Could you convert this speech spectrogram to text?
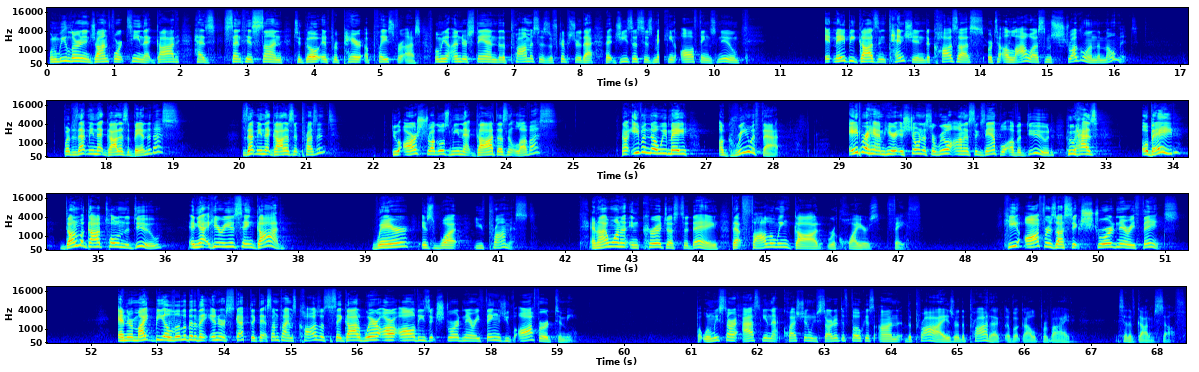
When we learn in John 14 that God has sent his son to go and prepare a place for us, when we understand the promises of Scripture that, that Jesus is making all things new, it may be God's intention to cause us or to allow us some struggle in the moment. But does that mean that God has abandoned us? Does that mean that God isn't present? Do our struggles mean that God doesn't love us? Now, even though we may agree with that, Abraham here is showing us a real honest example of a dude who has obeyed, done what God told him to do, and yet here he is saying, God, where is what you've promised? And I want to encourage us today that following God requires faith. He offers us extraordinary things. And there might be a little bit of an inner skeptic that sometimes causes us to say, God, where are all these extraordinary things you've offered to me? But when we start asking that question, we've started to focus on the prize or the product of what God will provide instead of God Himself.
